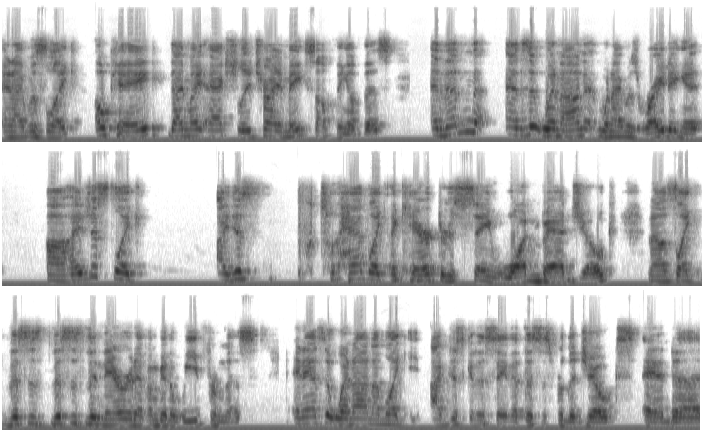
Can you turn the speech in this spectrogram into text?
and I was like, okay, I might actually try and make something of this. And then as it went on, when I was writing it, uh, I just like, I just had like a character say one bad joke, and I was like, this is this is the narrative I'm gonna weave from this. And as it went on, I'm like, I'm just gonna say that this is for the jokes and uh,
